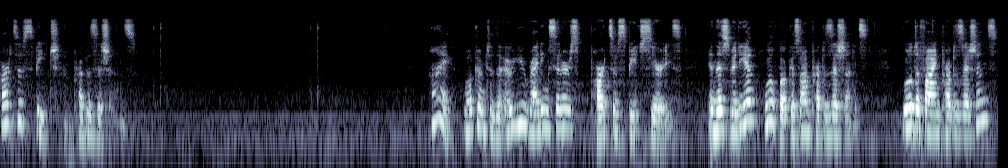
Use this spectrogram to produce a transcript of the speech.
Parts of speech, prepositions. Hi, welcome to the OU Writing Center's Parts of Speech series. In this video, we'll focus on prepositions. We'll define prepositions,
